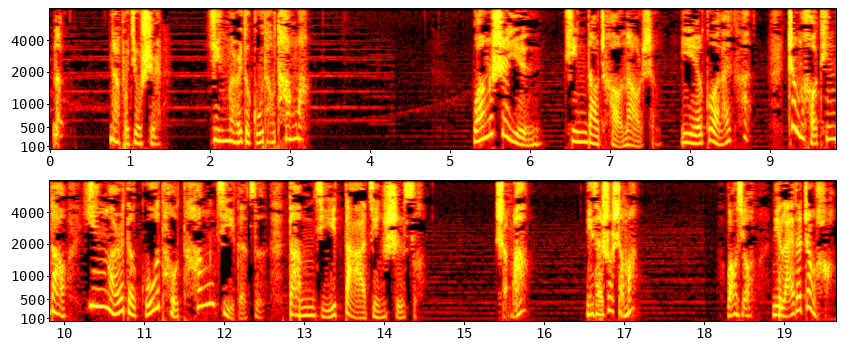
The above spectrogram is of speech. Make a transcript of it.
那那不就是婴儿的骨头汤吗？王世隐听到吵闹声，也过来看，正好听到“婴儿的骨头汤”几个字，当即大惊失色。什么？你在说什么？王兄，你来的正好。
